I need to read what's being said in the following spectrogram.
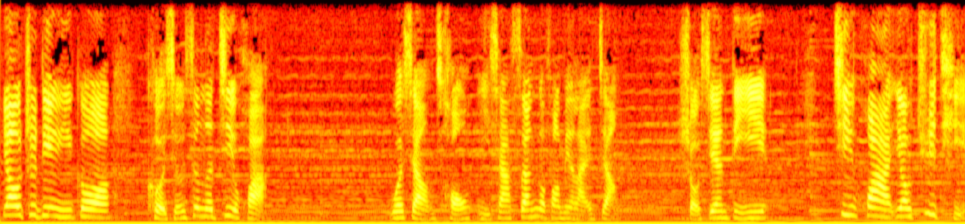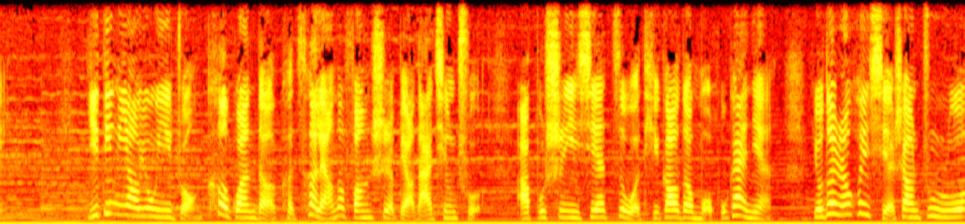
要制定一个可行性的计划，我想从以下三个方面来讲。首先，第一，计划要具体，一定要用一种客观的、可测量的方式表达清楚。而不是一些自我提高的模糊概念。有的人会写上诸如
